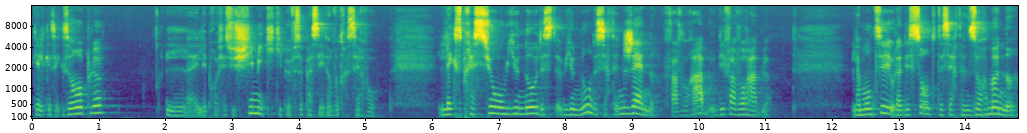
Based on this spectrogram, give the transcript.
Quelques exemples, les processus chimiques qui peuvent se passer dans votre cerveau. L'expression oui ou non de, de certaines gènes, favorables ou défavorables. La montée ou la descente de certaines hormones,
